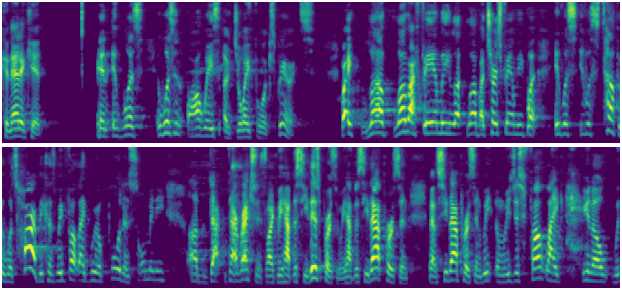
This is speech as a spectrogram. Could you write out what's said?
Connecticut, and it was it wasn't always a joyful experience right? Love, love our family, love, love, our church family, but it was it was tough. It was hard because we felt like we were pulled in so many uh, di- directions. Like we have to see this person, we have to see that person, we have to see that person. We and we just felt like you know we,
